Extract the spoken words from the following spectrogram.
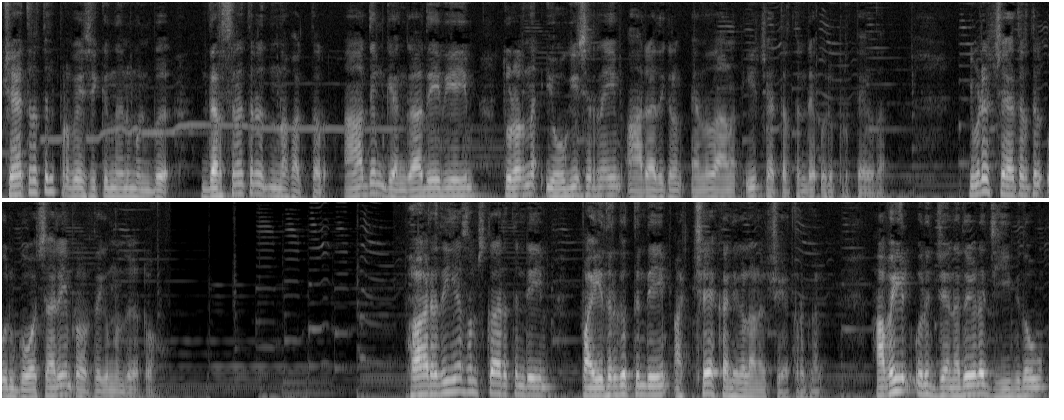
ക്ഷേത്രത്തിൽ പ്രവേശിക്കുന്നതിന് മുൻപ് ദർശനത്തിനെത്തുന്ന ഭക്തർ ആദ്യം ഗംഗാദേവിയെയും തുടർന്ന് യോഗീശ്വരനെയും ആരാധിക്കണം എന്നതാണ് ഈ ക്ഷേത്രത്തിന്റെ ഒരു പ്രത്യേകത. ഇവിടെ ക്ഷേത്രത്തിൽ ഒരു ഗോശാലയും പ്രവർത്തിക്കുന്നുണ്ട് കേട്ടോ. ഭാരതീയ സംസ്കാരത്തിന്റെയും പൈതൃകത്തിന്റെയും അക്ഷയഖനികളാണ് ക്ഷേത്രങ്ങൾ. അവയിൽ ഒരു ജനതയുടെ ജീവിതവും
